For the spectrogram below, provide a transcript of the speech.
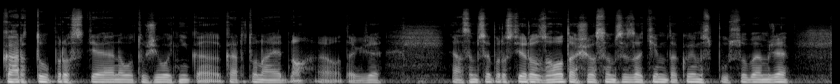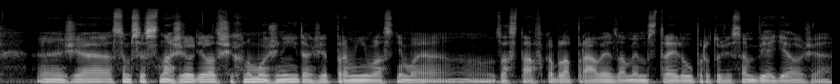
kartu prostě, nebo tu životní kartu na jedno. Jo. Takže já jsem se prostě rozhodl a šel jsem si za tím takovým způsobem, že že jsem se snažil dělat všechno možné, takže první vlastně moje zastávka byla právě za mým strejdou, protože jsem věděl, že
